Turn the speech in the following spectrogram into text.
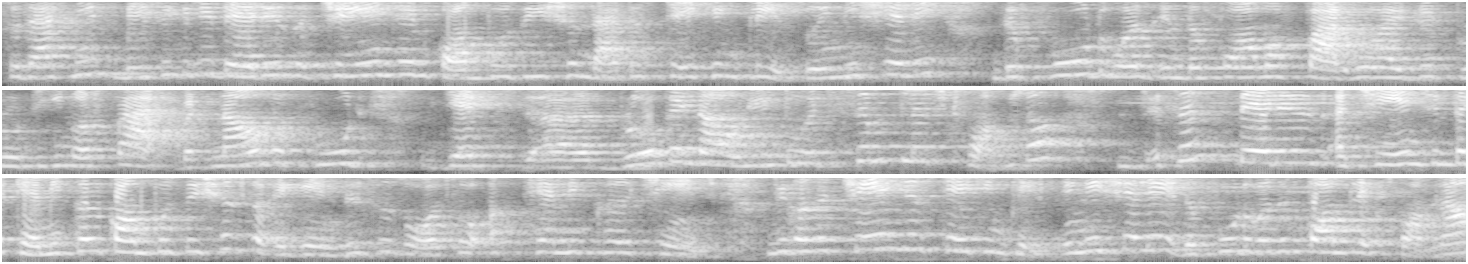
So that means basically there is a change in composition that is taking place. So initially the food was in the form of carbohydrate, protein or fat but now the food gets uh, broken down into its simplest form. So since there is a change in the chemical composition, so again this is also a chemical change because a change is taking place. Initially the food was in complex form, now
